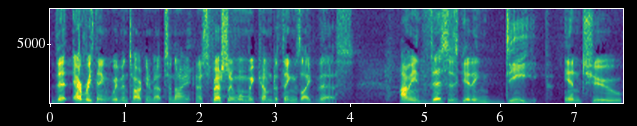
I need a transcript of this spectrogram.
that everything we've been talking about tonight, especially when we come to things like this, I mean, this is getting deep into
